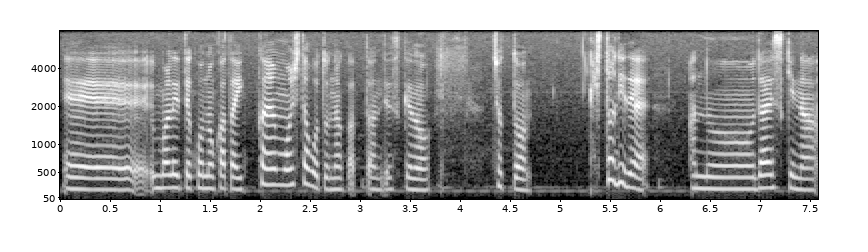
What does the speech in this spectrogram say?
えー生まれてこの方一回もしたことなかったんですけどちょっと一人で、あのー大好きな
